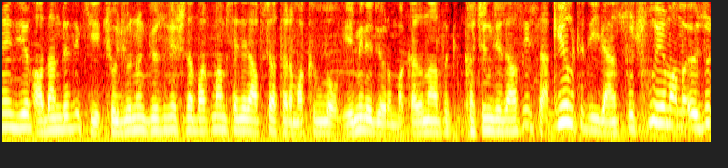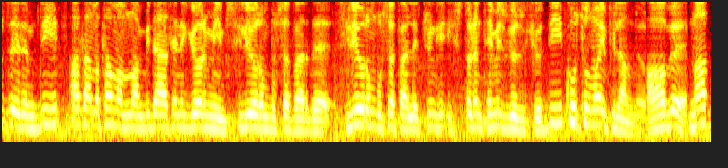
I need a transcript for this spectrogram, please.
ne diyor. Adam dedi ki çocuğunun gözünün yaşına bakmam seni hapse atarım akıllı ol. Yemin ediyorum bak kadın artık kaçın cezasıysa. Guilty değil yani suçluyum ama özür dilerim deyip adama tamam lan bir daha seni görmeyeyim siliyorum bu sefer de. Siliyorum bu seferlik çünkü historin temiz gözüküyor deyip kurtulmayı planlıyor. Abi not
